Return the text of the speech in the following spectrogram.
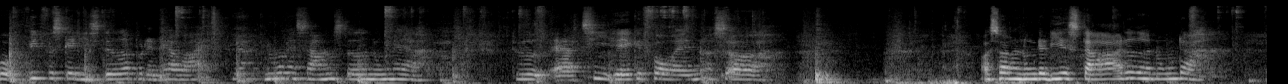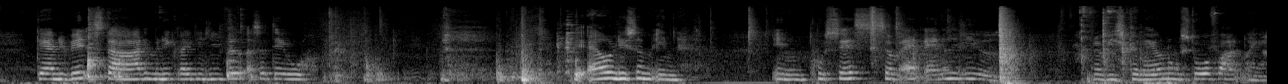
På vidt forskellige steder på den her vej. Ja. Nogle er samme sted, nogle er, du ved, er 10 hække foran, og så, og så er der nogen, der lige er startet, og nogen, der gerne vil starte, men ikke rigtig lige ved. Altså, det er jo, det er jo ligesom en, en proces som alt andet i livet, når vi skal lave nogle store forandringer.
